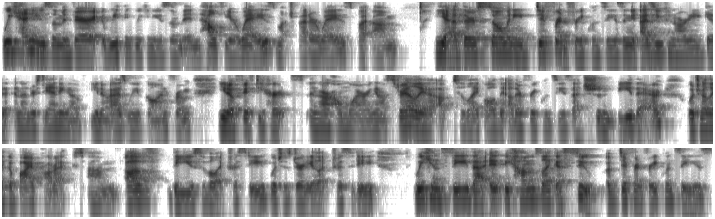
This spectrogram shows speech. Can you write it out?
We can use them in very we think we can use them in healthier ways much better ways but um yeah, there's so many different frequencies. And as you can already get an understanding of, you know, as we've gone from, you know, 50 hertz in our home wiring in Australia up to like all the other frequencies that shouldn't be there, which are like a byproduct um, of the use of electricity, which is dirty electricity, we can see that it becomes like a soup of different frequencies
